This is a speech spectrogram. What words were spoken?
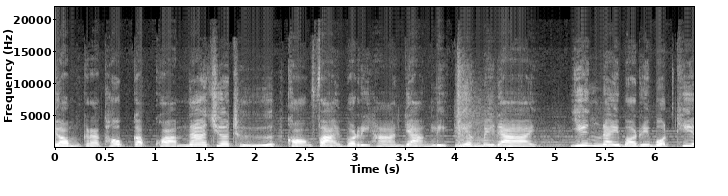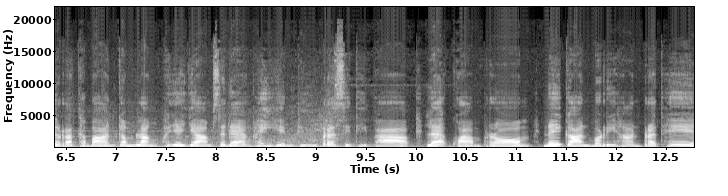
ย่อมกระทบกับความน่าเชื่อถือของฝ่ายบริหารอย่างหลีกเลี่ยงไม่ได้ ยิ่งในบริบทที่รัฐบาลกำลังพยายามแสดงให้เห็นถึงประสิทธิภาพ และความพร้อมในการบริหารประเทศ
